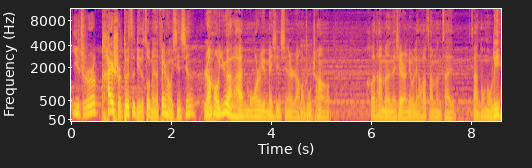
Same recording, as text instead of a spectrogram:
一直开始对自己的作品非常有信心，然后越来磨着越没信心，然后主唱和他们那些人就聊，咱们再再努努力，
